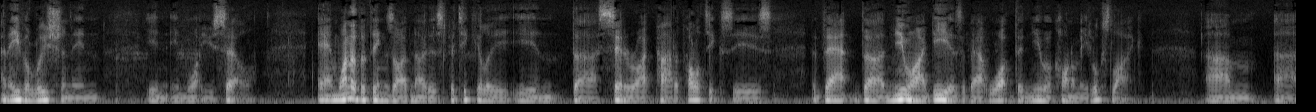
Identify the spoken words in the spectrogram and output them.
an evolution in in in what you sell. And one of the things I've noticed, particularly in the centre right part of politics, is that the new ideas about what the new economy looks like um, uh,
